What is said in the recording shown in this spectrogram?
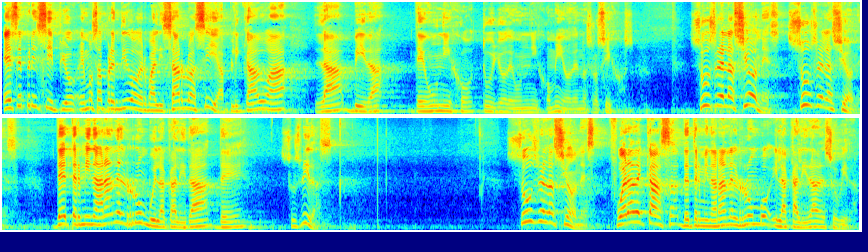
ese principio hemos aprendido a verbalizarlo así, aplicado a la vida de un hijo tuyo, de un hijo mío, de nuestros hijos. Sus relaciones, sus relaciones determinarán el rumbo y la calidad de sus vidas. Sus relaciones fuera de casa determinarán el rumbo y la calidad de su vida.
